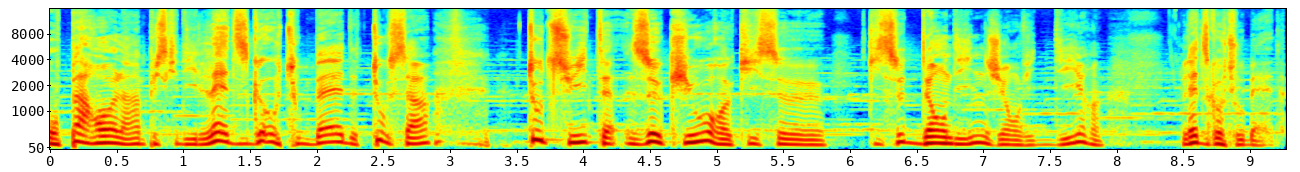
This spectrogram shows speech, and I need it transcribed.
aux paroles, hein, puisqu'il dit Let's go to bed, tout ça. Tout de suite, The Cure qui se, se dandine, j'ai envie de dire. Let's go to bed.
